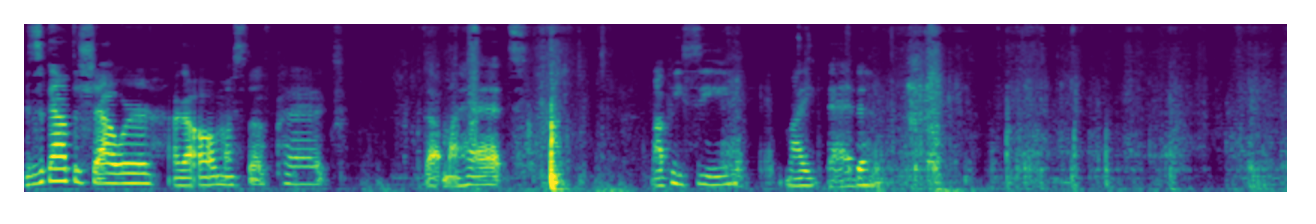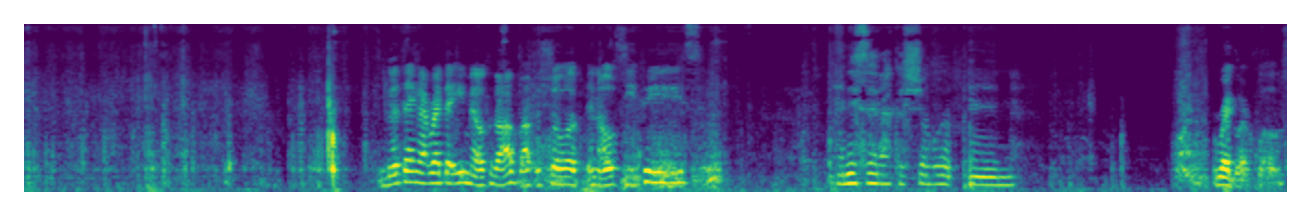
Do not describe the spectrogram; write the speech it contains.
Just got out the shower. I got all my stuff packed. Got my hats, my PC, my bed. Good thing I read that email because I was about to show up in OCPs. And it said I could show up in regular clothes.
